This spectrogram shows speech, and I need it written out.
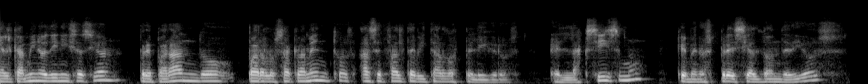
el camino de iniciación, preparando para los sacramentos, hace falta evitar dos peligros. El laxismo, que menosprecia el don de Dios,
